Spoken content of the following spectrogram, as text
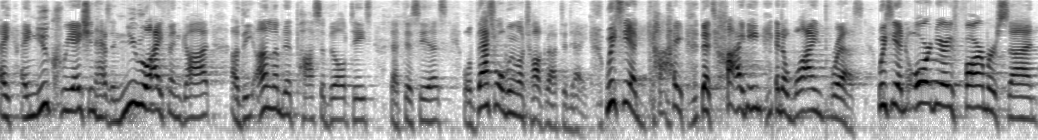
a, a new creation, has a new life in God, of the unlimited possibilities that this is? Well, that's what we want to talk about today. We see a guy that's hiding in a wine press, we see an ordinary farmer's son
